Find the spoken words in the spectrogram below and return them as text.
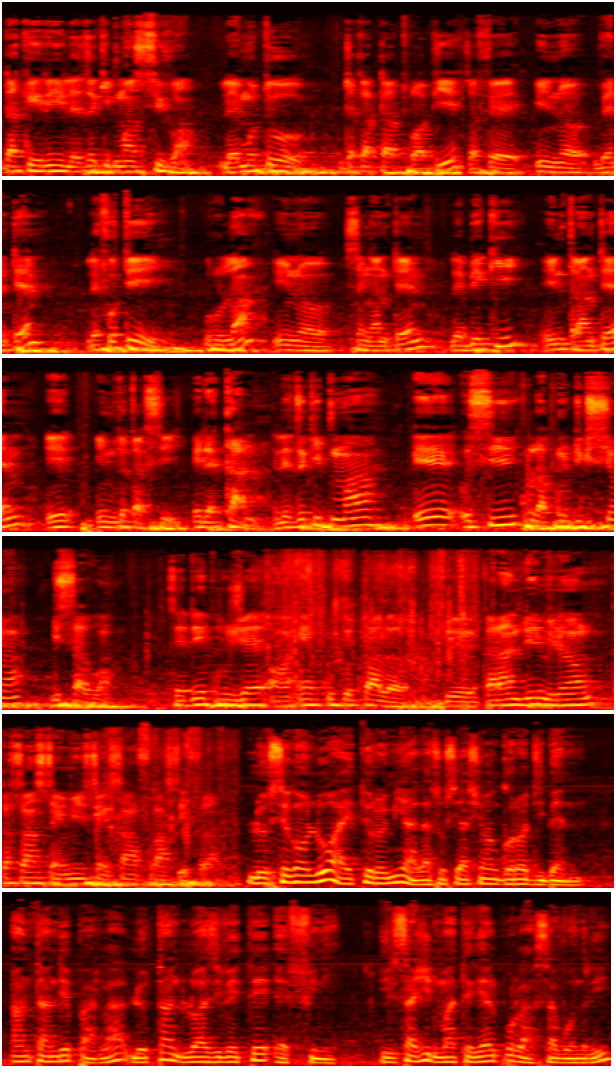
d'acquérir les équipements suivants. Les motos Jakarta 3 pieds, ça fait une vingtaine. Les fauteuils roulants, une cinquantaine. Les béquilles, une trentaine. Et une moto-taxi. Et les cannes. Les équipements et aussi pour la production du savon. Ces deux projets ont un coût total de 42 405 500 francs CFA. Le second lot a été remis à l'association Gorodiben. Entendez par là, le temps de l'oisiveté est fini. Il s'agit de matériel pour la savonnerie,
